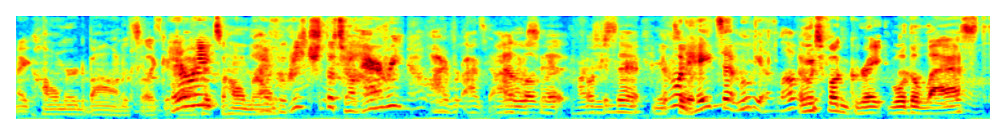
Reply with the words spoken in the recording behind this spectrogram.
Make homered bound. It's like a guy Harry, hits a home run. I've reached the top. Harry, I, I, I, I love that. it. Why'd you say movie. it? Me Everyone too. hates that movie. I love It it. was fucking great. Well, the last,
